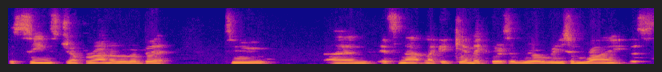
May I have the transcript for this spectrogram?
the scenes jump around a little bit to, and it's not like a gimmick. There's a real reason why this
